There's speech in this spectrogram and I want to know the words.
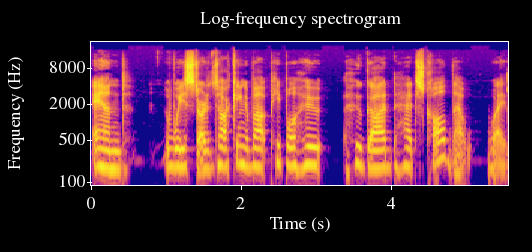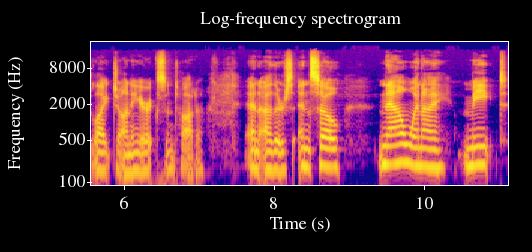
And we started talking about people who, who God has called that way, like Joni Eareckson Tada uh, and others. And so now when I meet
